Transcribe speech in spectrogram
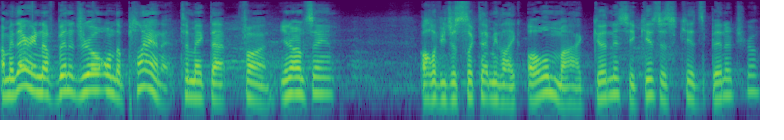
I mean, there ain't enough Benadryl on the planet to make that fun. You know what I'm saying? All of you just looked at me like, oh my goodness, he gives his kids Benadryl?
